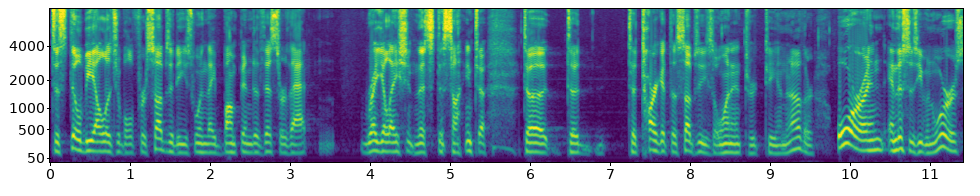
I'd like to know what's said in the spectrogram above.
to still be eligible for subsidies when they bump into this or that regulation that's designed to, to, to, to target the subsidies of one entity and another, or, and, and this is even worse,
